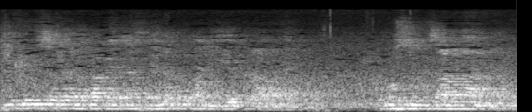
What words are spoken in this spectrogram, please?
ही बघायचं असते ना तुम्हाला एक राहावं लागेल रुसून चालणार नाही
